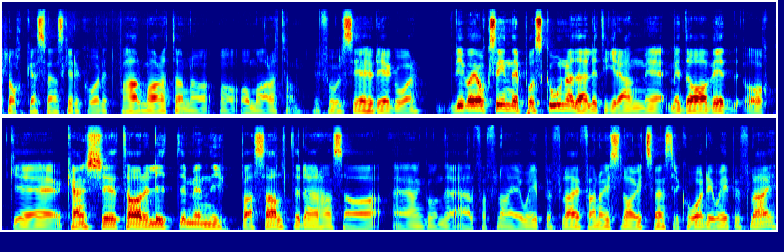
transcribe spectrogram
plocka svenska rekordet på halvmaraton och, och, och, maraton. Vi får väl se hur det går. Vi var ju också inne på skorna där lite grann med, med David och eh, kanske tar det lite med en nypa salt det där han sa eh, angående Alphafly och Vaporfly för han har ju slagit svenskt rekord i Vaporfly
